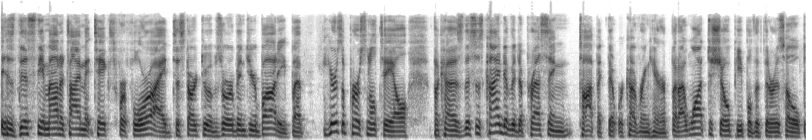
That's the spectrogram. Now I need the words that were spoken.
is this the amount of time it takes for fluoride to start to absorb into your body? But here's a personal tale because this is kind of a depressing topic that we're covering here, but I want to show people that there is hope.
